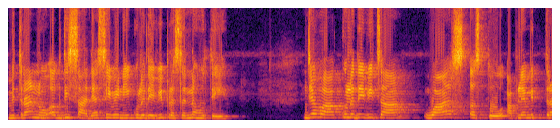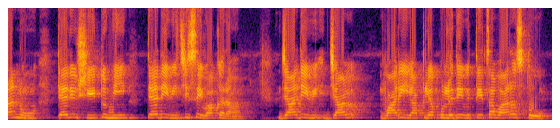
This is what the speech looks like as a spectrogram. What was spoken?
मित्रांनो अगदी साध्या सेवेने कुलदेवी प्रसन्न होते. जेव्हा कुलदेवीचा वास असतो आपल्या मित्रांनो त्या दिवशी तुम्ही त्या देवीची सेवा करा. ज्या देवी ज्या वारी आपल्या कुलदेवतेचा वार असतो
